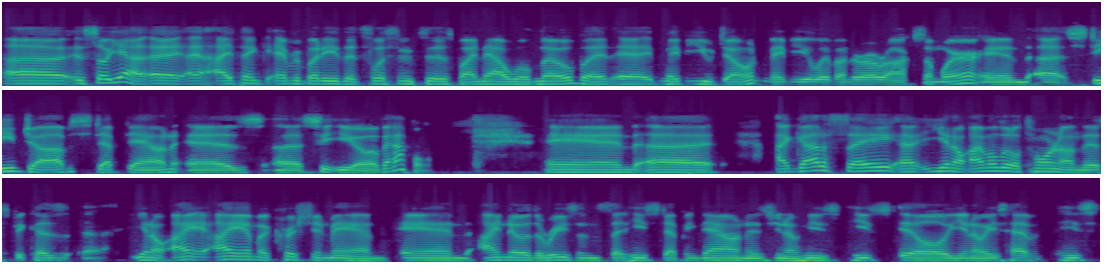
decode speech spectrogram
Uh, so yeah, I, I think everybody that's listening to this by now will know, but uh, maybe you don't. Maybe you live under a rock somewhere. And uh, Steve Jobs stepped down as CEO of Apple, and uh, I gotta say, uh, you know, I'm a little torn on this because, uh, you know, I I am a Christian man, and I know the reasons that he's stepping down is, you know, he's he's ill, you know, he's have he's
